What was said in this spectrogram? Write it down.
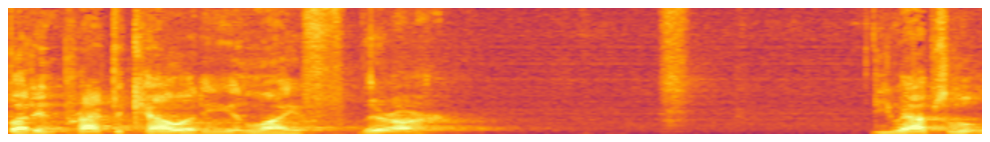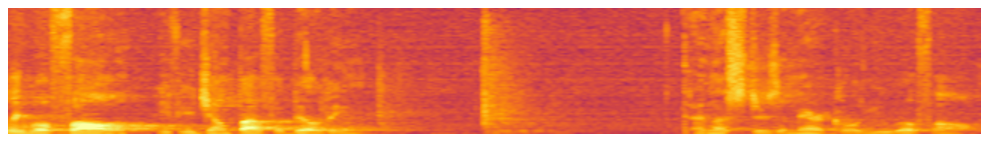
but in practicality, in life, there are. You absolutely will fall if you jump off a building. Unless there's a miracle, you will fall.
